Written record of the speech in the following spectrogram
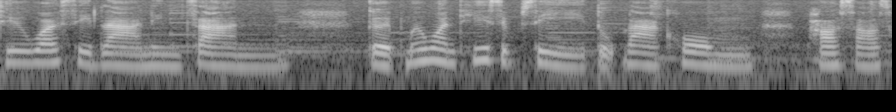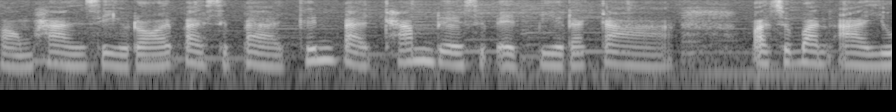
ชื่อว่าศิลานินจันเกิดเมื่อวันที่ 14 ตุลาคม พศ 2488 ขึ้น 8 ค่ำเดือน 11 ปีรากา ปัจจุบันอายุ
